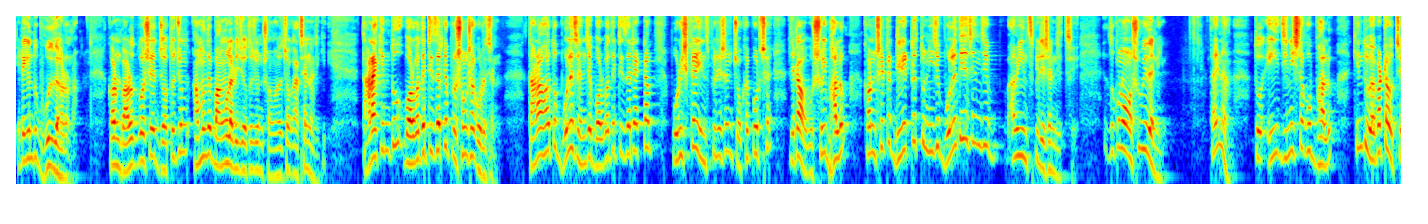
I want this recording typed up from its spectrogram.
এটা কিন্তু ভুল ধারণা। কারণ ভারতবর্ষের যতজন, আমাদের বাংলারই যতজন সমালোচক আছেন আর কি, তারা কিন্তু বরবাদের টিজারকে প্রশংসা করেছেন। তারা হয়তো বলেছেন যে বরবাদের টিজারে একটা পরিষ্কার ইন্সপিরেশন চোখে পড়ছে, যেটা অবশ্যই ভালো। কারণ সেটা ডিরেক্টর তো নিজে বলে দিয়েছেন যে আমি ইন্সপিরেশন দিচ্ছি তো কোনো অসুবিধা নেই, তাই না? তো এই জিনিসটা খুব ভালো। কিন্তু ব্যাপারটা হচ্ছে,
